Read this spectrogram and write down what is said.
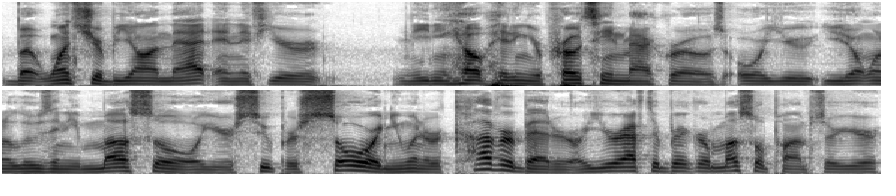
but once you're beyond that, and if you're needing help hitting your protein macros or you you don't want to lose any muscle or you're super sore and you want to recover better or you're after bigger muscle pumps or you're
